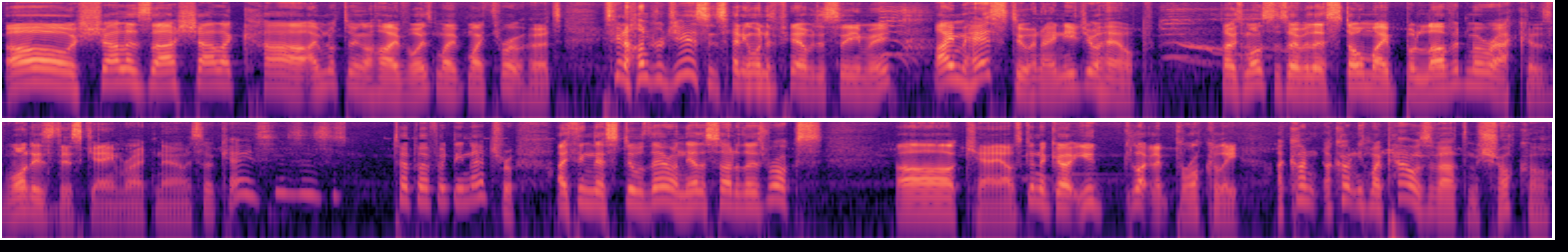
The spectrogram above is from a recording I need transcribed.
Oh, Shalazar Shalaka. I'm not doing a high voice, my, my throat hurts. It's been a hundred years since anyone has been able to see me. I'm Hestu and I need your help. Those monsters over there stole my beloved maracas. What is this game right now? It's okay. It's, it's perfectly natural. I think they're still there on the other side of those rocks. Okay, I was gonna go. You like like broccoli. I can't. I can't use my powers without them, Shoko.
